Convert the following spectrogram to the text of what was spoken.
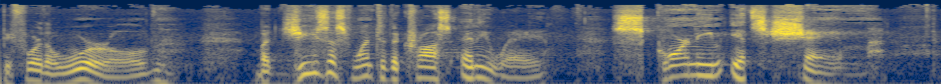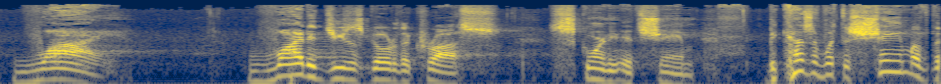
before the world. But Jesus went to the cross anyway, scorning its shame. Why? Why did Jesus go to the cross, scorning its shame? Because of what the shame of the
